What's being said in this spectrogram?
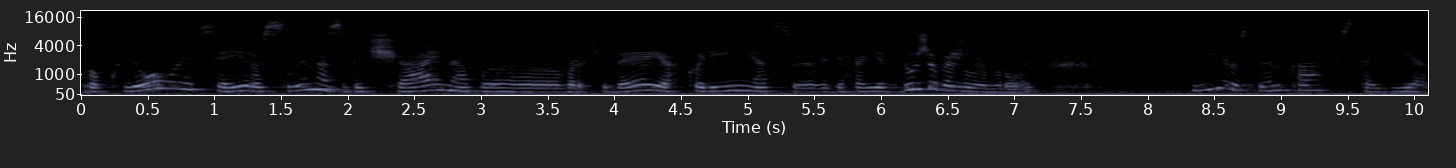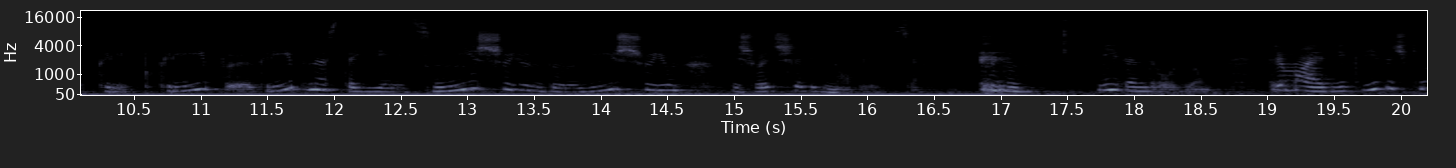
прокльовується, і рослина звичайна в, в орхідеях, коріння це відіграє дуже важливу роль. І рослинка стає кріп, кріп, кріпне, стає міцнішою, здоровішою і швидше відновлюється. Мій дендробіум тримає дві квіточки,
